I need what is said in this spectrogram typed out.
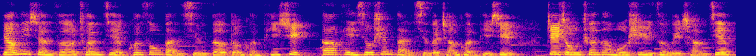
杨幂选择穿件宽松版型的短款 T 恤，搭配修身版型的长款 T 恤，这种穿搭模式最为常见。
